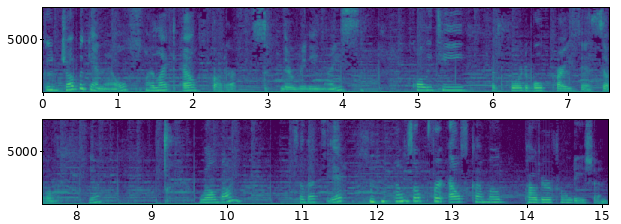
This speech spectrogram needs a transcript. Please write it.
good job again elf. I like elf products. They're really nice. Quality affordable prices. So yeah. Well done. So that's it. Thumbs up for elf camo powder foundation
